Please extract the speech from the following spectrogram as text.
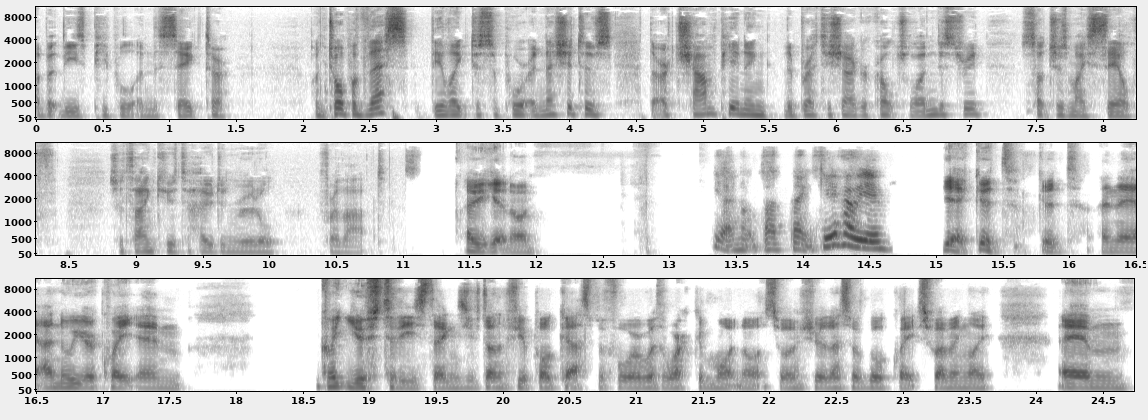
about these people in the sector. On top of this, they like to support initiatives that are championing the British agricultural industry, such as myself. So thank you to Howden Rural for that. How are you getting on? Yeah, not bad, thank you. How are you? Yeah, good, good. And uh, I know you're quite um quite used to these things. You've done a few podcasts before with work and whatnot, so I'm sure this will go quite swimmingly. Um,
